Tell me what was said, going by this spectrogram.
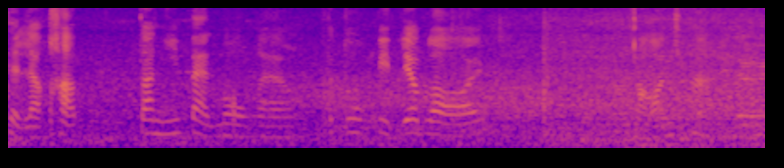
เสร็จแล้วครับ ตอนนี้8โมงแล้ว ประตูปิดเรียบร้อย ร้อนชิบหายเลย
